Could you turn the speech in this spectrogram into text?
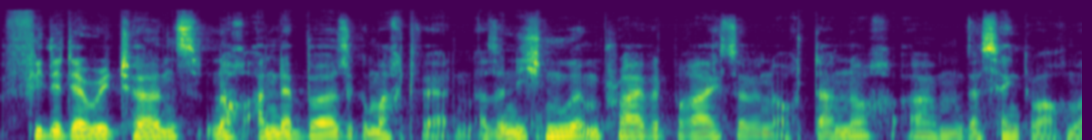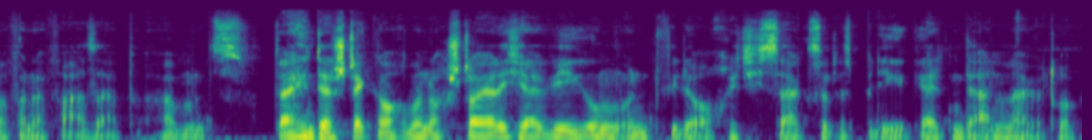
viele der Returns noch an der Börse gemacht werden. Also nicht nur im Private-Bereich, sondern auch dann noch. Ähm, das hängt aber auch immer von der Phase ab. Ähm, und dahinter stecken auch immer noch steuerliche Erwägungen und wie du auch richtig sagst, so das billige Geld in der Anlagedruck.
